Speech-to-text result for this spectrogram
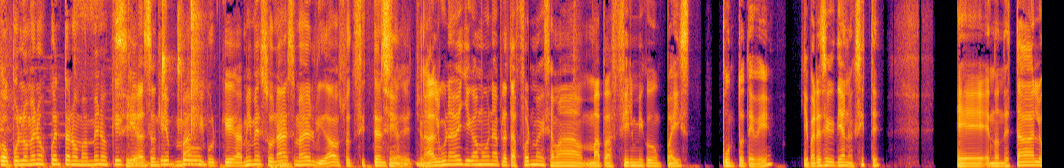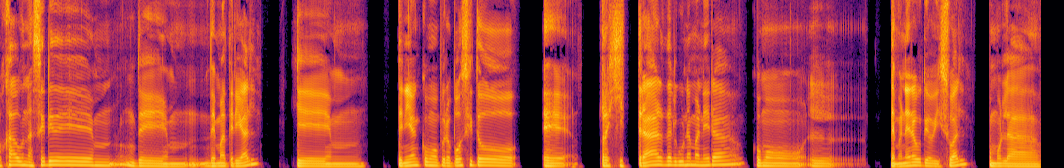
O por lo menos cuéntanos más o menos qué, Sí, qué- hace un qué es tiempo- Mafi, porque a mí me sonaba, se me había olvidado su existencia, sí, de hecho. alguna vez llegamos a una plataforma que se llama Mapa Fílmico de un país.tv, que parece que día no existe, eh, en donde estaba alojada una serie de, de, de material que mm, tenían como propósito eh, registrar de alguna manera, como de manera audiovisual, como la,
